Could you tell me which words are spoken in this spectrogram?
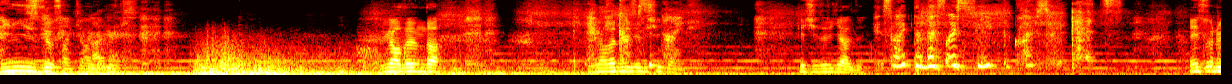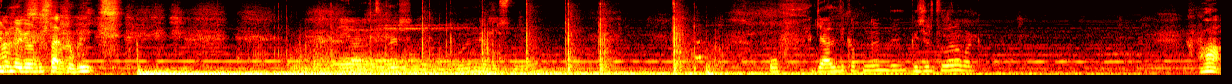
Beni izliyor sanki hala. Rüyalarında. Rüyalarında izlediği şey gelmiş. Geceleri geldi. It's like the less I sleep, the closer it gets. En son onu. weeks. Bir haftadır uyumuyor musun dedi. Of geldi kapının önünde. Gıcırtılara bak. What?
